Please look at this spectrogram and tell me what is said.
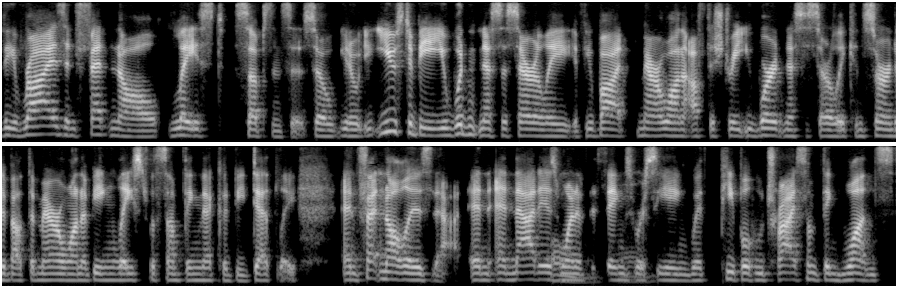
the rise in fentanyl laced substances. So, you know, it used to be you wouldn't necessarily, if you bought marijuana off the street, you weren't necessarily concerned about the marijuana being laced with something that could be deadly. And fentanyl is that. And and that is oh, one of the oh, things man. we're seeing with people who try something once,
